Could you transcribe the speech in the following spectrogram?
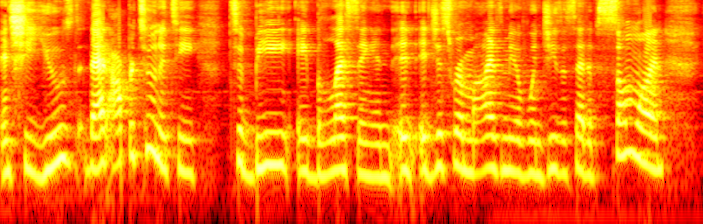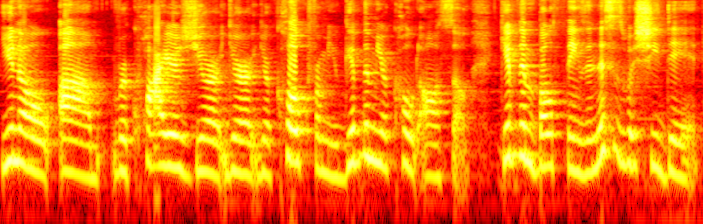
And she used that opportunity to be a blessing. And it, it just reminds me of when Jesus said, if someone, you know, um, requires your your your cloak from you, give them your coat also. Give them both things. And this is what she did.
